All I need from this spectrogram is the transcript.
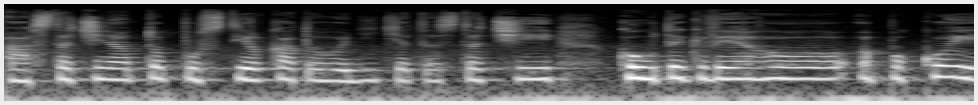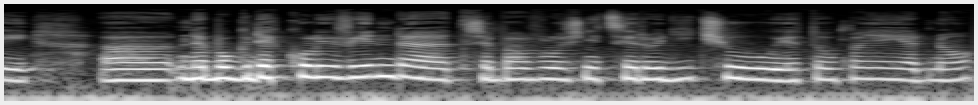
a stačí na to postýlka toho dítěte, stačí koutek v jeho pokoji eh, nebo kdekoliv jinde, třeba v ložnici rodičů, je to úplně jedno.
